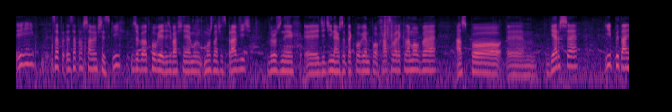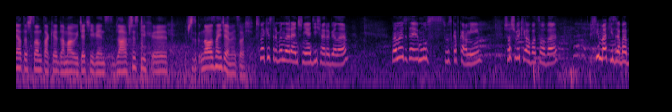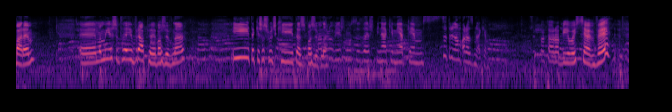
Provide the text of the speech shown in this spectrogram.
I zap- zapraszamy wszystkich, żeby odpowiedzieć. Właśnie mo- można się sprawdzić w różnych e, dziedzinach, że tak powiem, po hasła reklamowe, aż po wiersze. I pytania też są takie dla małych dzieci, więc dla wszystkich, e, wszystko, no znajdziemy coś. Smak jest robiony ręcznie, dzisiaj robione. Mamy tutaj mus z truskawkami, szaszłyki owocowe, ślimaki z rabarbarem. E, mamy jeszcze tutaj wrapy warzywne i takie szaszłyczki też warzywne. Mamy również musy ze szpinakiem, jabłkiem, z cytryną oraz mlekiem. Wszystko to robiłyście wy?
